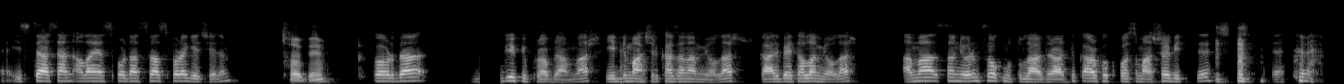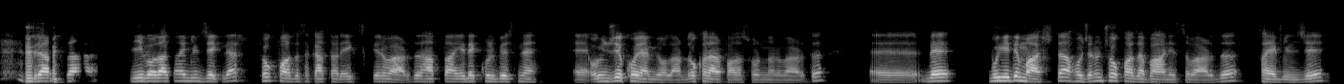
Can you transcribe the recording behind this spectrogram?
E, istersen Alanya Spor'dan Sivas Spor'a geçelim. Tabii. Spor'da büyük bir problem var. 7 maçları kazanamıyorlar. Galibiyet alamıyorlar. Ama sanıyorum çok mutlulardır artık. Avrupa Kupası maçları bitti. Biraz da lig odaklanabilecekler. Çok fazla sakatları, eksikleri vardı. Hatta yedek kulübesine e, oyuncuya koyamıyorlardı. O kadar fazla sorunları vardı. E, ve bu 7 maçta hocanın çok fazla bahanesi vardı sayabileceği.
